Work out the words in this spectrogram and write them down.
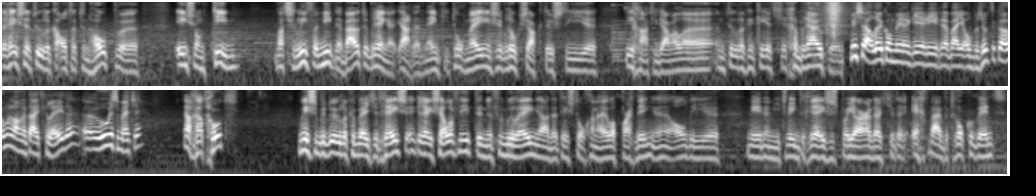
Er is natuurlijk altijd een hoop uh, in zo'n team wat ze liever niet naar buiten brengen. Ja, dat neemt hij toch mee in zijn broekzak. Dus die, uh, die gaat hij dan wel uh, natuurlijk een keertje gebruiken. Michel, leuk om weer een keer hier bij je op bezoek te komen, lange tijd geleden. hoe is het met je? Ja, gaat goed. Missen natuurlijk een beetje het racen. Ik race zelf niet. In de Formule 1, ja, dat is toch een heel apart ding. Hè? Al die meer dan die 20 races per jaar, dat je er echt bij betrokken bent.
